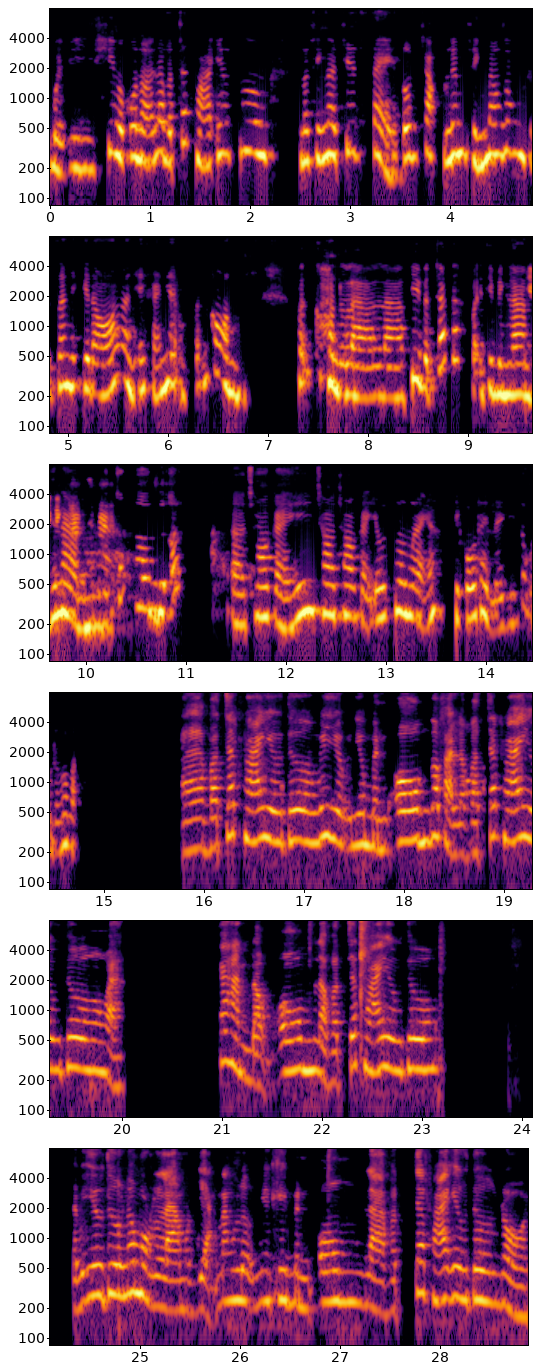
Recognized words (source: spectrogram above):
bởi vì khi mà cô nói là vật chất hóa yêu thương nó chính là chia sẻ tôn trọng liêm chính bao dung thực ra những cái đó là những khái niệm vẫn còn vẫn còn là là phi vật chất á. vậy thì mình làm thế nào để mình vật chất hơn nữa uh, cho cái cho cho cái yêu thương này á? Thì cô có thể lấy ví dụ được không ạ? À vật chất hóa yêu thương. Ví dụ như mình ôm có phải là vật chất hóa yêu thương không ạ? À? cái hành động ôm là vật chất hóa yêu thương. Tại vì yêu thương nó một là một dạng năng lượng nhưng khi mình ôm là vật chất hóa yêu thương rồi.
